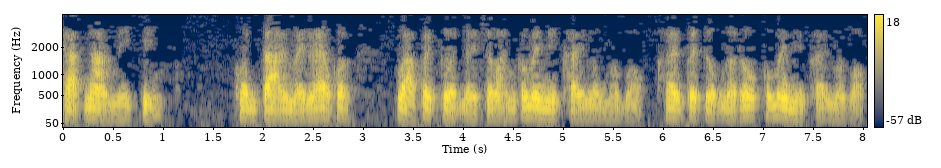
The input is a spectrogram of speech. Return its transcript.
ชาติหน้ามีจริง คนตายไปแล้วก็ว่าไปเกิดในสวรรค์ก็ไม่มีใครลงมาบอก ใครไปตกนรกก็ไม่มีใครมาบอก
